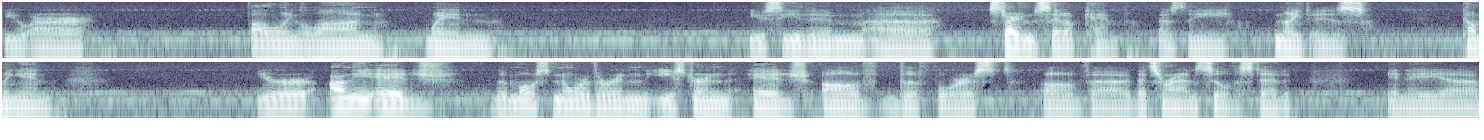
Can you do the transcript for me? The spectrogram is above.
you are following along when you see them uh, starting to set up camp as the night is coming in. You're on the edge, the most northern eastern edge of the forest of uh, that surrounds Silvistead. in a uh,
